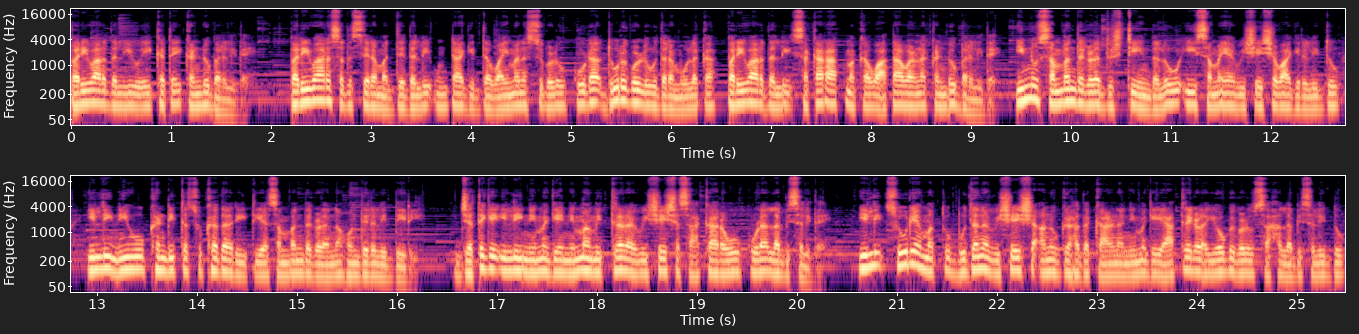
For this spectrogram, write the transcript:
ಪರಿವಾರದಲ್ಲಿಯೂ ಏಕತೆ ಕಂಡುಬರಲಿದೆ. ಪರಿವಾರ ಸದಸ್ಯರ ಮಧ್ಯದಲ್ಲಿ ಉಂಟಾಗಿದ್ದ ವೈಮನಸ್ಸುಗಳು ಕೂಡ ದೂರಗೊಳ್ಳುವುದರ ಮೂಲಕ ಪರಿವಾರದಲ್ಲಿ ಸಕಾರಾತ್ಮಕ ವಾತಾವರಣ ಕಂಡುಬರಲಿದೆ. ಇನ್ನು ಸಂಬಂಧಗಳ ದೃಷ್ಟಿಯಿಂದಲೂ ಈ ಸಮಯ ವಿಶೇಷವಾಗಿರಲಿದ್ದು, ಇಲ್ಲಿ ನೀವು ಖಂಡಿತ ಸುಖದ ರೀತಿಯ ಸಂಬಂಧಗಳನ್ನು ಹೊಂದಿರಲಿದ್ದೀರಿ. ಜತೆಗೆ ಇಲ್ಲಿ ನಿಮಗೆ ನಿಮ್ಮ ಮಿತ್ರರ ವಿಶೇಷ ಸಹಕಾರವೂ ಕೂಡ ಲಭಿಸಲಿದೆ. ಇಲ್ಲಿ ಸೂರ್ಯ ಮತ್ತು ಬುಧನ ವಿಶೇಷ ಅನುಗ್ರಹದ ಕಾರಣ ನಿಮಗೆ ಯಾತ್ರೆಗಳ ಯೋಗಗಳು ಸಹ ಲಭಿಸಲಿದ್ದು,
